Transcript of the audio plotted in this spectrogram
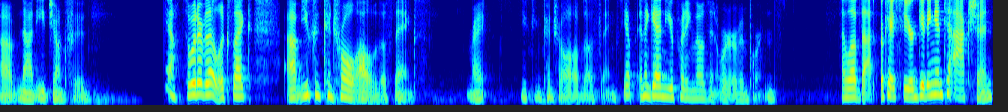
um, not eat junk food. Yeah, so whatever that looks like, um, you can control all of those things, right? You can control all of those things. Yep. And again, you're putting those in order of importance. I love that. Okay, so you're getting into action.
